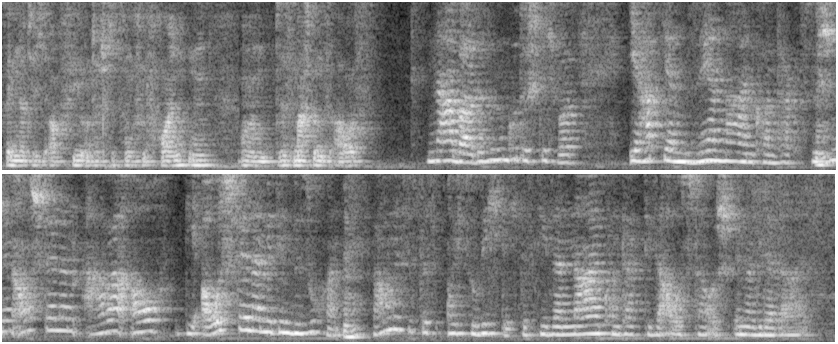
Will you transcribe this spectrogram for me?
Kriegen natürlich auch viel Unterstützung von Freunden und das macht uns aus. Nahbar, das ist ein gutes Stichwort. Ihr habt ja einen sehr nahen Kontakt zwischen mhm. den Ausstellern, aber auch die Aussteller mit den Besuchern. Mhm. Warum ist es euch so wichtig, dass dieser nahe Kontakt, dieser Austausch immer wieder da ist?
